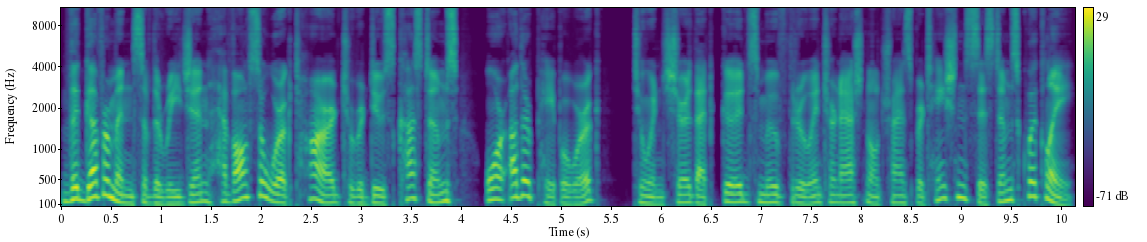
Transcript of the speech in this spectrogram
The governments of the region have also worked hard to reduce customs or other paperwork to ensure that goods move through international transportation systems quickly.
